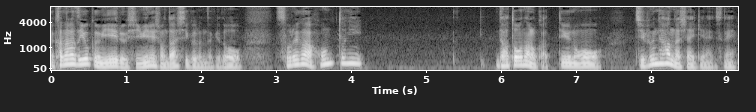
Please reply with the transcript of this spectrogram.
必ずよく見えるシミュレーションを出してくるんだけどそれが本当に妥当なのかっていうのを自分で判断しなきゃいけないんですね。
